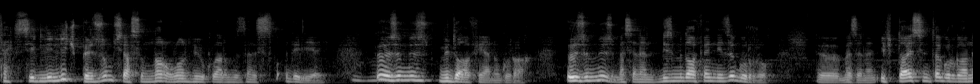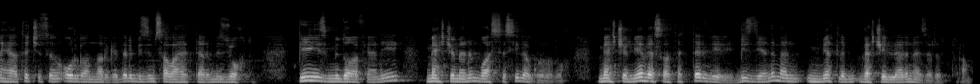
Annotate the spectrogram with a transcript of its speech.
təqsirlilik prezumpsiyasından olan hüquqlarımızdan istifadə eləyək. Özümüz müdafiəni quraq. Özümüz, məsələn, biz müdafiəni necə qururuq? Məsələn, ibtidai istintaq orqanı həyata keçirən orqanlar qədər bizim səlahiyyətlərimiz yoxdur. Biz müdafiəni məhkəmənin vasitəsilə qururuq. Məhkəməyə vəsatətlər veririk. Biz deyəndə mən ümumiyyətlə vəkilləri nəzərdə tuturam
